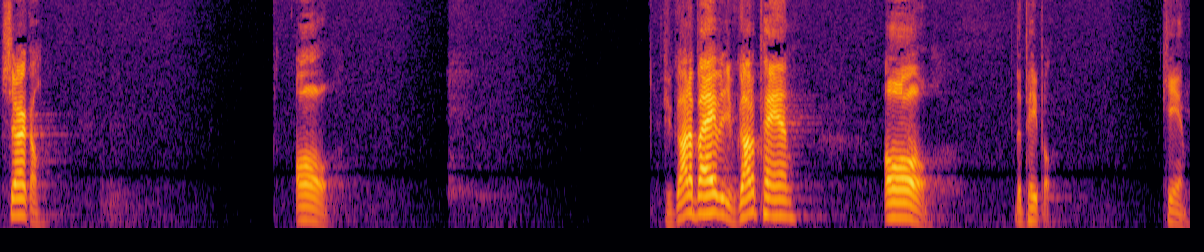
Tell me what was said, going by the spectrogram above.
Circle. All. If you've got a Bible, you've got a pen, all the people came.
